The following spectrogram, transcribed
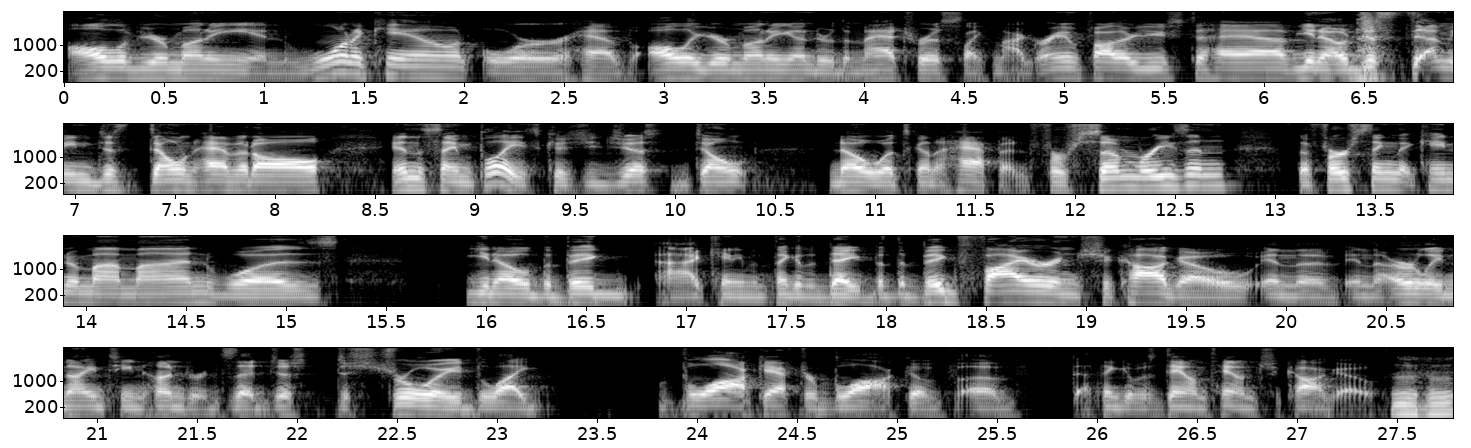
all of your money in one account or have all of your money under the mattress like my grandfather used to have. You know, just I mean, just don't have it all in the same place because you just don't know what's going to happen. For some reason, the first thing that came to my mind was you know the big I can't even think of the date, but the big fire in Chicago in the in the early 1900s that just destroyed like block after block of of I think it was downtown Chicago. Mm-hmm.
